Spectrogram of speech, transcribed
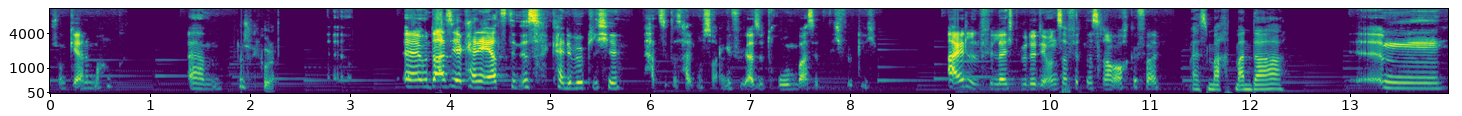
schon gerne machen. Ähm, Das finde ich cool. äh, und da sie ja keine Ärztin ist, keine wirkliche, hat sie das halt noch so angefühlt. Also Drohung war es jetzt nicht wirklich. Idle, vielleicht würde dir unser Fitnessraum auch gefallen. Was macht man da? Ähm,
